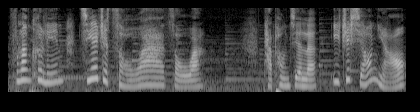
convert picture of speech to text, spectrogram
富兰克林接着走啊走啊，他碰见了一只小鸟。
